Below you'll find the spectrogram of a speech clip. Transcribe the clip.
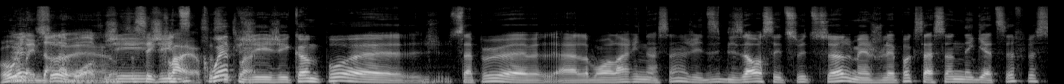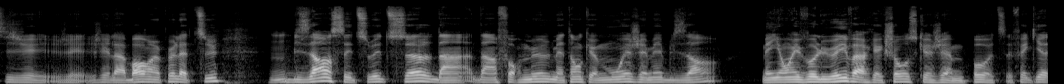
Oui, même dans ça, la euh, boîte, J'ai c'est dit quoi, c'est puis j'ai- comme pas... euh, ça peut euh, avoir l'air innocent. J'ai dit Blizzard s'est tué tout seul, mais je voulais pas que ça sonne négatif, là, si j'élabore un peu là-dessus. Hmm. Blizzard s'est tué tout seul dans, dans la formule, mettons que moi j'aimais Blizzard, mais ils ont évolué vers quelque chose que j'aime pas. Fait a-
